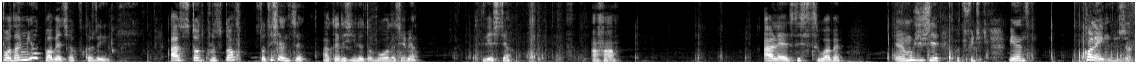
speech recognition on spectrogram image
podaj mi odpowiedź, jak w każdej. A 100 plus 100? 100 tysięcy. A kiedyś ile to było dla ciebie? 200. Aha. Ale jesteś słaby. E, musisz się poćwiczyć. Więc kolejny rzecz.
